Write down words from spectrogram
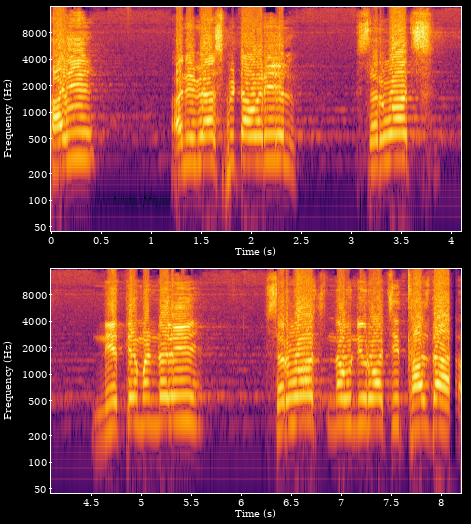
ताई आणि व्यासपीठावरील सर्वच नेते मंडळी सर्वच नवनिर्वाचित खासदार.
